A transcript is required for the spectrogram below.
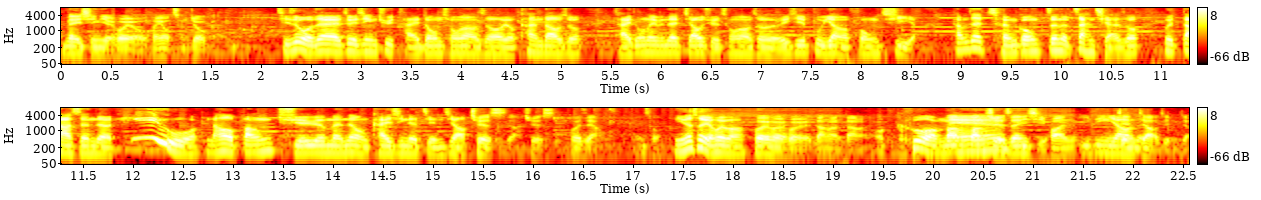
内心也会有很有成就感。其实我在最近去台东冲浪的时候，有看到说台东那边在教学冲浪的时候，有一些不一样的风气啊。他们在成功真的站起来的时候，会大声的咻，然后帮学员们那种开心的尖叫。确实啊，确实会这样子，没错。你那时候也会吗？会会会，当然当然。哦，酷，帮帮学生一起欢，一定要尖叫尖叫。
